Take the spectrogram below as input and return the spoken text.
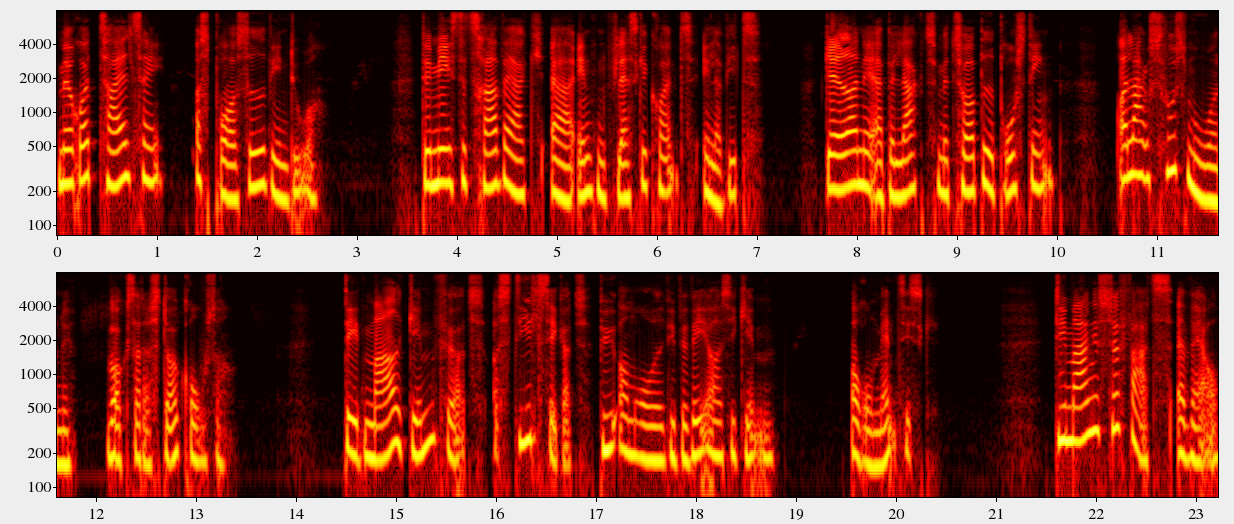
med rødt tegltag og sprossede vinduer. Det meste træværk er enten flaskegrønt eller hvidt. Gaderne er belagt med toppede brosten, og langs husmurene vokser der stokroser. Det er et meget gennemført og stilsikkert byområde, vi bevæger os igennem. Og romantisk. De mange søfartserhverv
